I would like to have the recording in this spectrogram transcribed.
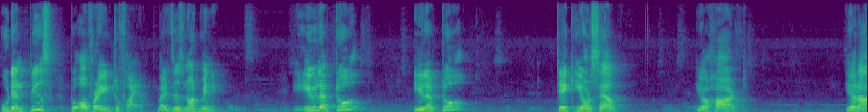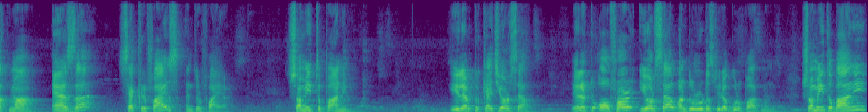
wooden piece to offer into fire. But this is not meaning. You will have to, you will have to take yourself, your heart, your Atma as a sacrifice into fire. Samitapanim. You will have to catch yourself. You have to offer yourself unto lotus feet of Guru Padma. Samita Bani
